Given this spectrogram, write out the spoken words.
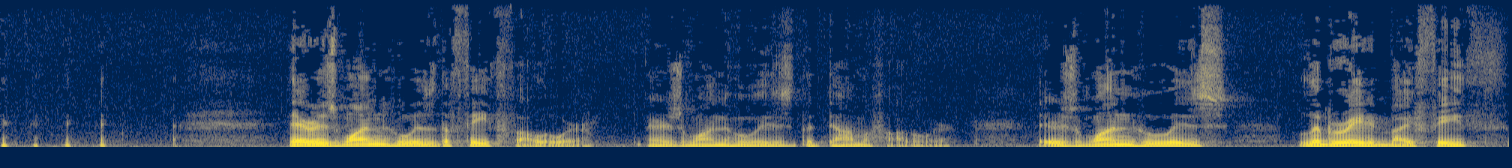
there is one who is the faith follower. There's one who is the Dhamma follower. There's one who is liberated by faith.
